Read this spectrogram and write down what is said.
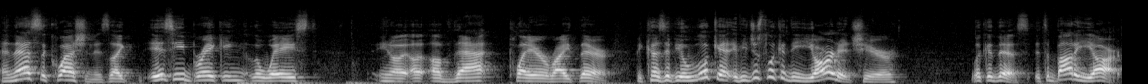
And that's the question is like, is he breaking the waist, you know, of that player right there? Because if you look at, if you just look at the yardage here, look at this. It's about a yard.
